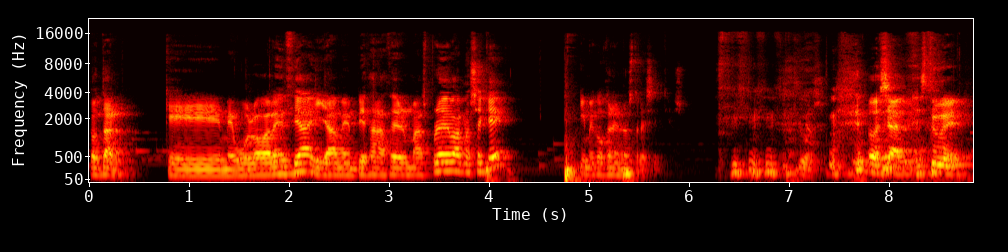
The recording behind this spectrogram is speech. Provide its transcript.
Total, que me vuelvo a Valencia y ya me empiezan a hacer más pruebas, no sé qué, y me cogen en los tres sitios. o sea, estuve,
